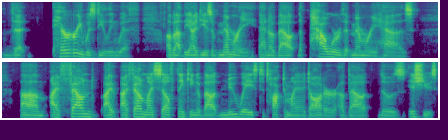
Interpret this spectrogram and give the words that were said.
that Harry was dealing with about the ideas of memory and about the power that memory has um, I found I, I, found myself thinking about new ways to talk to my daughter about those issues.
